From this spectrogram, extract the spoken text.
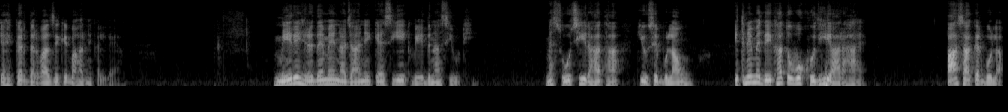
कहकर दरवाजे के बाहर निकल गया। मेरे हृदय में न जाने कैसी एक वेदना सी उठी। मैं सोच ही रहा था कि उसे बुलाऊं। इतने में देखा तो वो खुद ही आ रहा है। पास आकर बोला,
